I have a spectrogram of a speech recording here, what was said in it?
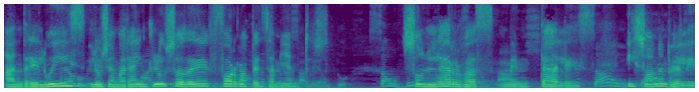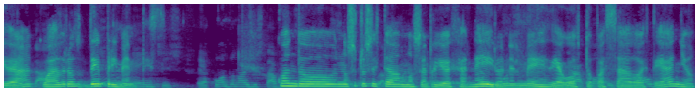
André Luis lo llamará incluso de formas pensamientos. Son larvas mentales y son en realidad cuadros deprimentes. Cuando nosotros estábamos en Río de Janeiro en el mes de agosto pasado este año,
